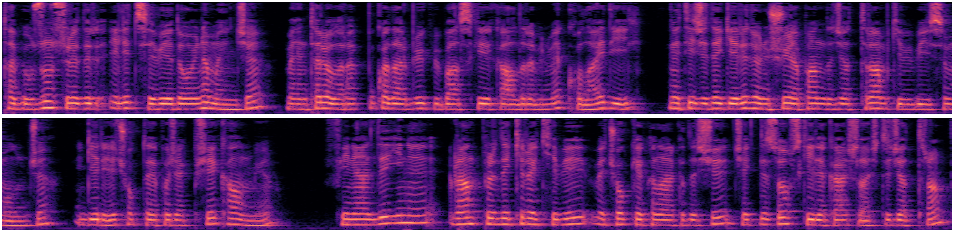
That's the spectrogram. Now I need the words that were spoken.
Tabi uzun süredir elit seviyede oynamayınca mental olarak bu kadar büyük bir baskıyı kaldırabilmek kolay değil. Neticede geri dönüşü yapan da Trump gibi bir isim olunca geriye çok da yapacak bir şey kalmıyor. Finalde yine Grand Prix'deki rakibi ve çok yakın arkadaşı Jack Lisowski ile karşılaştı Judd Trump.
